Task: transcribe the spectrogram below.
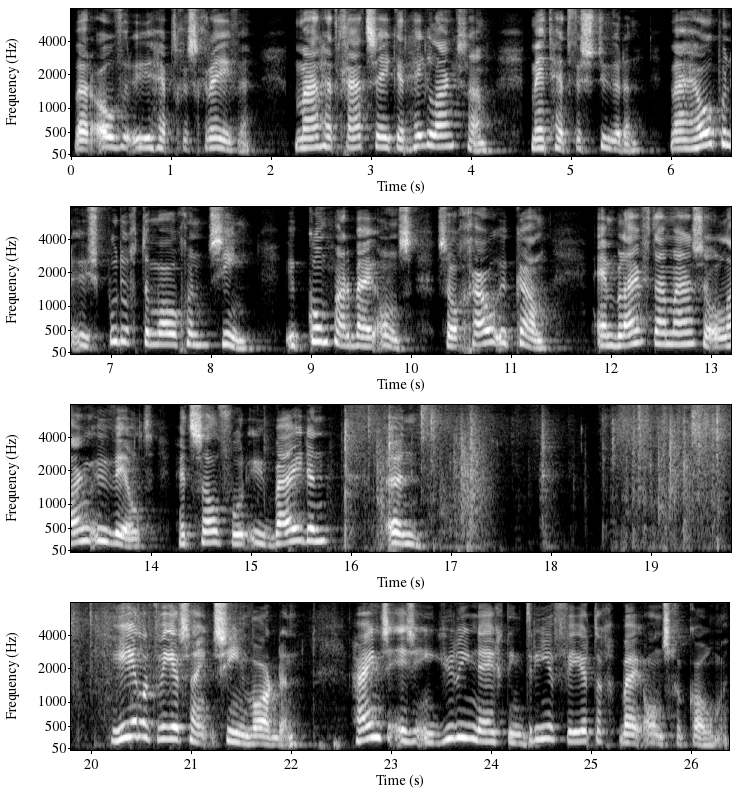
waarover u hebt geschreven. Maar het gaat zeker heel langzaam met het versturen. Wij hopen u spoedig te mogen zien. U komt maar bij ons, zo gauw u kan. En blijft dan maar zolang u wilt. Het zal voor u beiden een heerlijk weer zijn, zien worden. Heinz is in juli 1943 bij ons gekomen.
